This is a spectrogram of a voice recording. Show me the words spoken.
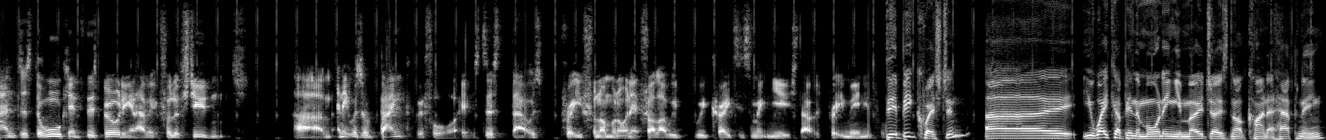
and just to walk into this building and have it full of students. Um, and it was a bank before. It was just that was pretty phenomenal, and it felt like we we created something new. So that was pretty meaningful. The big question: uh, You wake up in the morning, your mojo's not kind of happening.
